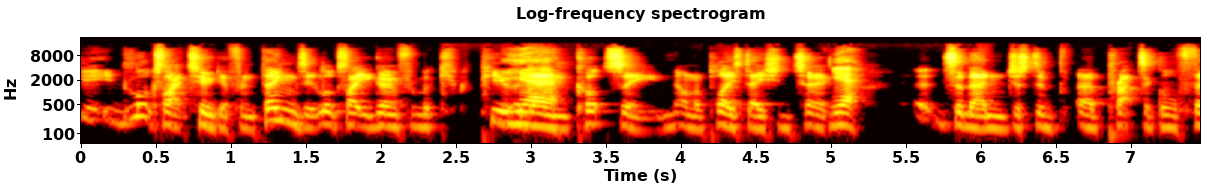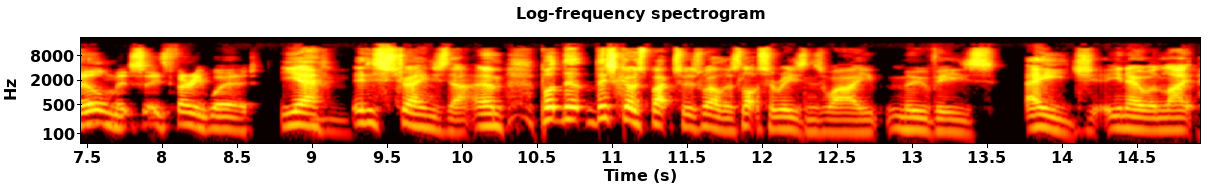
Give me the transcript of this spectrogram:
It looks like two different things. It looks like you're going from a computer Yeah. game cutscene on a PlayStation Two Yeah, to then just a, a practical film. It's it's very weird. yeah. Mm. It is strange that. Um, but the, this goes back to as well. There's lots of reasons why movies age. You know, and like,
